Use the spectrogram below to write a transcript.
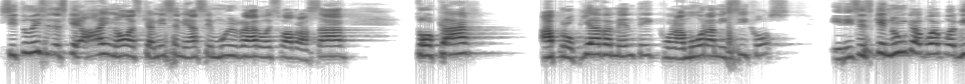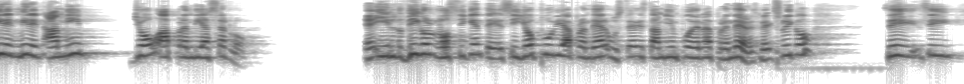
si tú dices es que, ay, no, es que a mí se me hace muy raro eso abrazar, tocar apropiadamente con amor a mis hijos. Y dices que nunca voy a poder. Miren, miren, a mí yo aprendí a hacerlo. E, y digo lo siguiente, si yo pude aprender, ustedes también pueden aprender. ¿Me explico? Sí, sí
